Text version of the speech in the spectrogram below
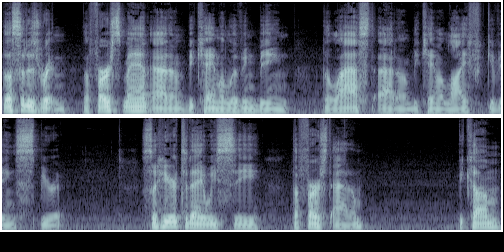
Thus it is written, the first man Adam became a living being, the last Adam became a life-giving spirit. So here today we see the first Adam become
